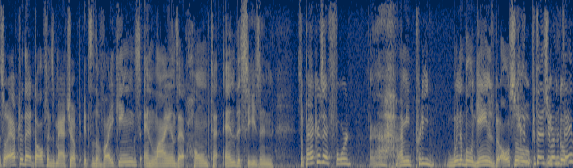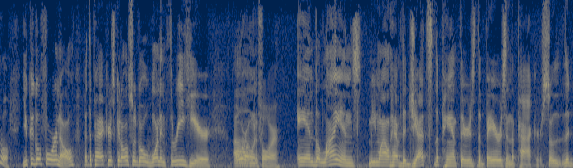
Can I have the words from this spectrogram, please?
so after that Dolphins matchup, it's the Vikings and Lions at home to end the season. So Packers have four. Uh, I mean, pretty winnable games, but also you could potentially you run the go, table. You could go four and zero, oh, but the Packers could also go one and three here, or um, zero and four. And the Lions, meanwhile, have the Jets, the Panthers, the Bears, and the Packers. So the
